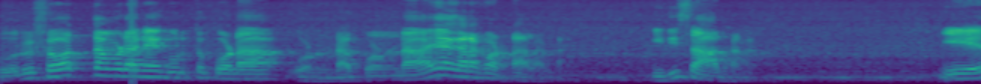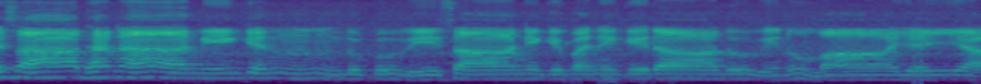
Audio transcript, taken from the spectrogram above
పురుషోత్తముడనే గుర్తు కూడా ఉండకుండా ఎగరగొట్టాలట. ఇది సాధన. ఏ సాధన నీకెందుకు? వీసానికి పనికిరాదు వినుమాయ్యా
